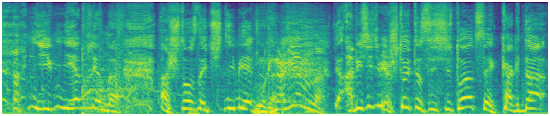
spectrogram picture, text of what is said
Немедленно. А что значит немедленно? Мгновенно. Объясните мне, что это за ситуация, когда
